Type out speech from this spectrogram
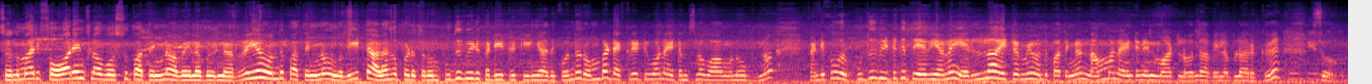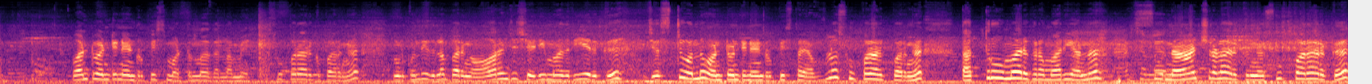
ஸோ இந்த மாதிரி ஃபாரின் ஃப்ளவர்ஸும் பார்த்தீங்கன்னா அவைலபிள் நிறைய வந்து பார்த்தீங்கன்னா உங்கள் வீட்டை அழகுபடுத்தணும் புது வீடு கட்டிட்டு இருக்கீங்க. அதுக்கு வந்து ரொம்ப டெக்கரேட்டிவான ஐட்டம்ஸ்லாம் வாங்கணும் அப்படின்னா கண்டிப்பாக ஒரு புது வீட்டுக்கு தேவையான எல்லா ஐட்டமே வந்து பார்த்தீங்கன்னா நம்ம நைன்டி நைன் மார்ட்டில் வந்து அவைலபிளாக இருக்குது so one twenty nine rupees மட்டும்தான் அது எல்லாமே சூப்பராக இருக்குது பாருங்கள் உங்களுக்கு வந்து இதெல்லாம் பாருங்கள் ஆரஞ்சு செடி மாதிரியே இருக்குது ஜஸ்ட்டு வந்து ஒன் டுவெண்ட்டி நைன் ருபீஸ் தான். எவ்வளோ சூப்பராக இருக்குது பாருங்கள் தத்ரூபமாக இருக்கிற மாதிரியான நேச்சுரலாக இருக்குங்க. சூப்பராக இருக்குது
